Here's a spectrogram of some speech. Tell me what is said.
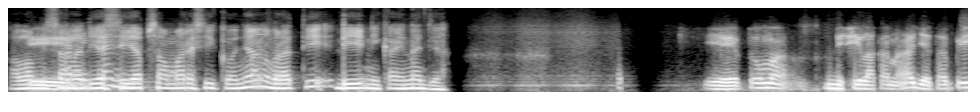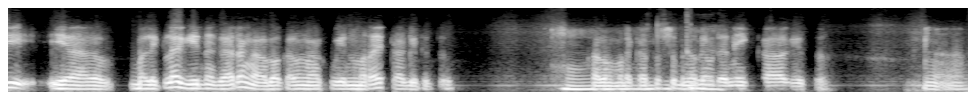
Kalau Iya. misalnya dia siap sama resikonya berarti dinikahin aja. Ya itu mah disilakan aja. Tapi ya balik lagi negara nggak bakal ngakuin mereka gitu tuh. Oh, Kalau mereka tuh gitu sebenarnya ya. udah nikah gitu. Nah,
